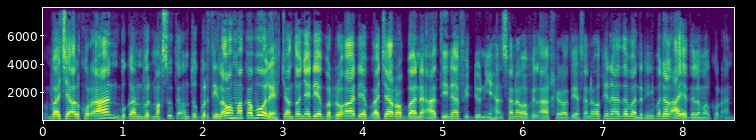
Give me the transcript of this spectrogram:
baca Al-Quran bukan bermaksud untuk bertilawah maka boleh. Contohnya dia berdoa dia baca Rabbana atina fid dunya hasanah wa fil akhirati hasanah wa qina adzabannar. Ini padahal ayat dalam Al-Quran.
